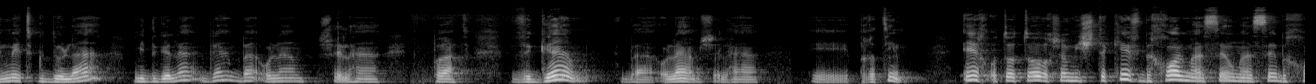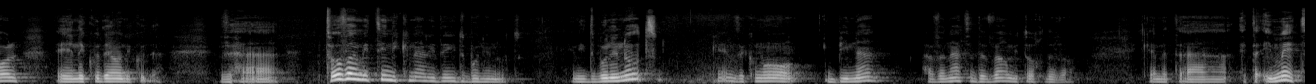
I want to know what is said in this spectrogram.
אמת גדולה מתגלה גם בעולם של הפרט וגם בעולם של הפרטים. איך אותו טוב עכשיו משתקף בכל מעשה ומעשה, בכל אה, נקודה ונקודה. והטוב האמיתי נקנה על ידי התבוננות. התבוננות, כן, זה כמו בינה, הבנת דבר מתוך דבר. כן, את, ה, את האמת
